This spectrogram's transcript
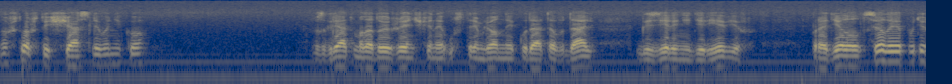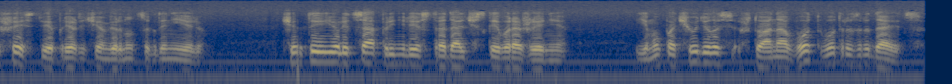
«Ну что ж, ты счастлива, Нико?» Взгляд молодой женщины, устремленный куда-то вдаль, к зелени деревьев, проделал целое путешествие, прежде чем вернуться к Даниэлю. Черты ее лица приняли страдальческое выражение. Ему почудилось, что она вот-вот разрыдается.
